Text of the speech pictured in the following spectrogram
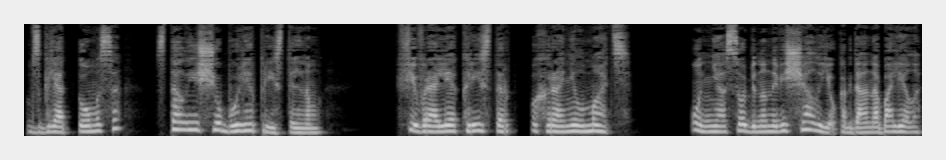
Взгляд Томаса стал еще более пристальным. В феврале Кристер похоронил мать. Он не особенно навещал ее, когда она болела,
